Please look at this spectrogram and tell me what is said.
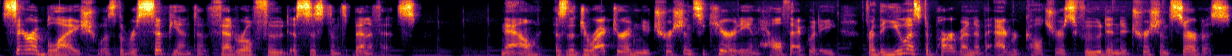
Sarah Bleich was the recipient of federal food assistance benefits. Now, as the Director of Nutrition Security and Health Equity for the U.S. Department of Agriculture's Food and Nutrition Service,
